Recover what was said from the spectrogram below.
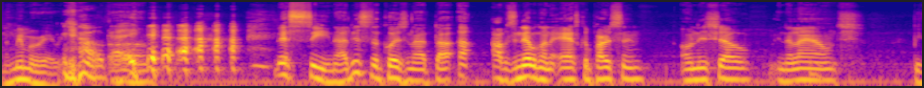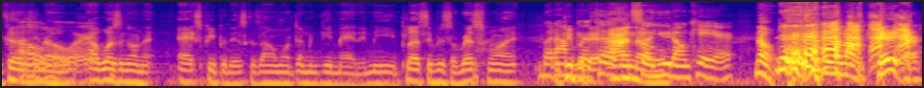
My memory. okay. Um, Let's see. Now, this is a question I thought I, I was never going to ask a person on this show in the lounge because Oh, you know Lord. I wasn't going to ask people this because I don't want them to get mad at me. Plus, if it's a restaurant, but I'm people your that I cousin, so you don't care. no, it's not that I don't care.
